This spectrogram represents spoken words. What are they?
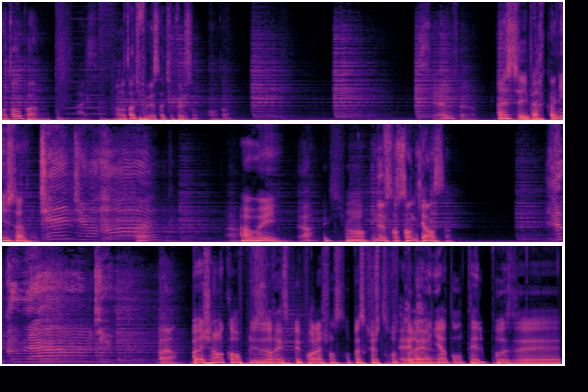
On entend ou pas? Ah. On entend, tu peux, ça, tu peux le son On entend C'est la même chose. hein. Ouais, c'est hyper connu ça. Ah oui, Là effectivement. 1975. ça. Voilà. Bah, j'ai encore plus de respect pour la chanson parce que je trouve Elle que la manière dont elle pose euh,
